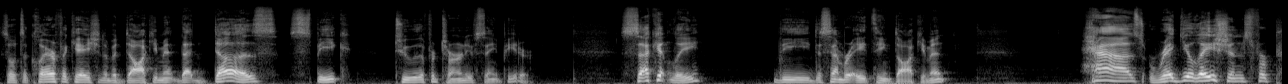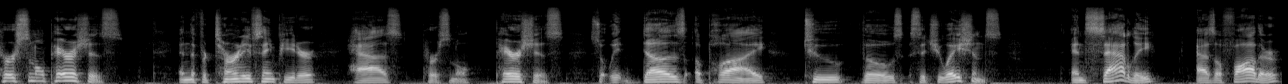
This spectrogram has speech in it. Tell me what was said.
So it's a clarification of a document that does speak to the Fraternity of St. Peter. Secondly, the December 18th document has regulations for personal parishes, and the Fraternity of St. Peter has personal parishes. So it does apply to those situations. And sadly, as a father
